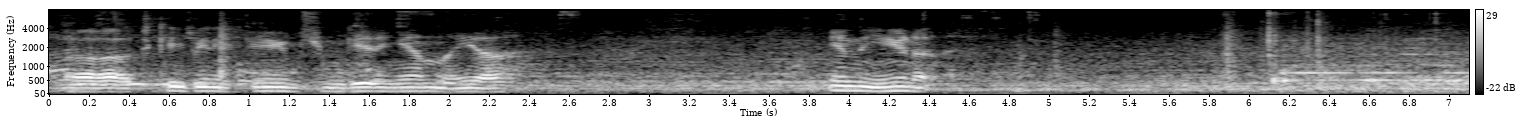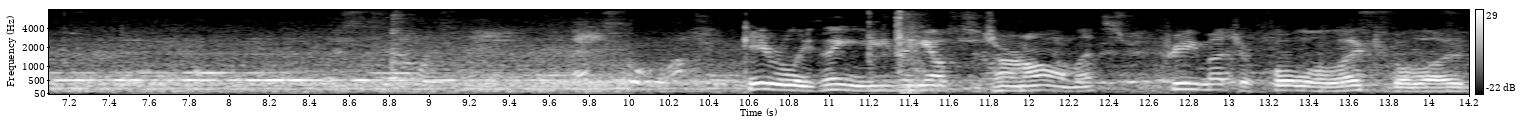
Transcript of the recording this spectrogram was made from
uh, to keep any fumes from getting in the uh, in the unit. Can't really think of anything else to turn on. That's pretty much a full electrical load.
